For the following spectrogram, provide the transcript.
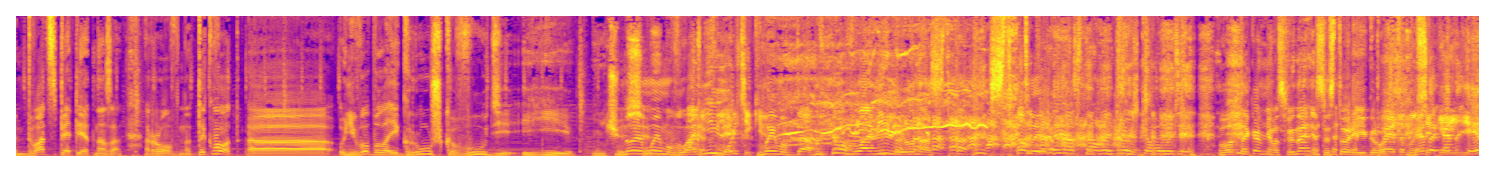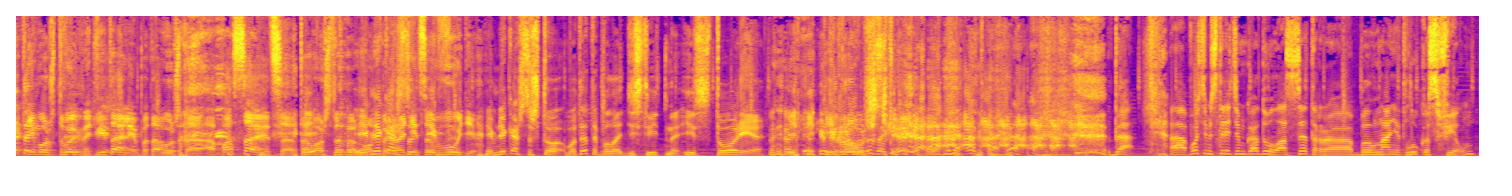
25 лет назад. Ровно. Так вот, э, у него была игрушка Вуди и... Ничего ну и мы ему вловили. Мы ему, да, мы ему вловили, и у нас ста- стала игрушка Вуди. Вот такое у меня воспоминание с историей игрушек. Поэтому Это- Сергей не может выгнать Виталия, потому что опасается того, что и он превратится и- в Вуди. И мне кажется, что вот это была действительно история игрушек. Да. А В 83 году Лассетер а, был нанят Lucasfilm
